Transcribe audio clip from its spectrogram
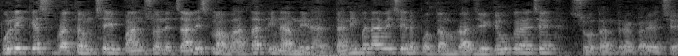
પુલિકેશ પ્રથમ છે પાંચસો ને ચાલીસમાં વાતાપી નામની રાજધાની બનાવે છે અને પોતાનું રાજ્ય કેવું કરે છે? સ્વતંત્ર કરે છે.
